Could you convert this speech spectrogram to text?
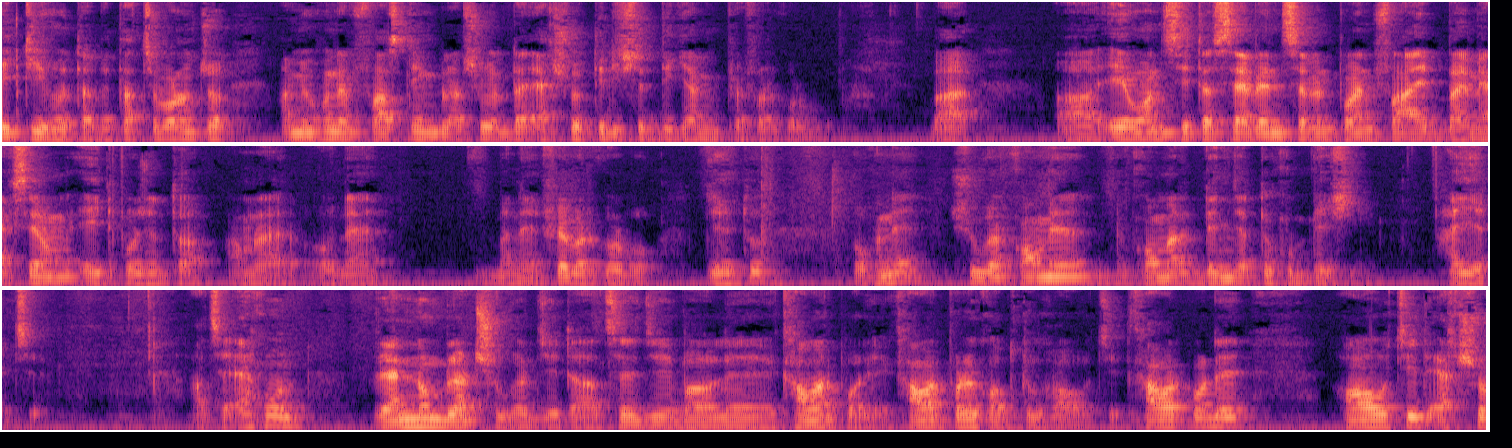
এইটি হতে হবে। তার চেয়ে বরঞ্চ আমি ওখানে ফাস্টিং ব্লাড সুগারটা একশো তিরিশের দিকে আমি প্রেফার করব। বা এ ওয়ান সিটা সেভেন সেভেন পয়েন্ট ফাইভ বা ম্যাক্সিমাম এইট পর্যন্ত আমরা ওখানে মানে ফেভার করব। যেহেতু ওখানে সুগার কমে, কমার ডেঞ্জারটা খুব বেশি হাইয়ের চেয়ে। আচ্ছা এখন র্যান্ডম ব্লাড সুগার যেটা আছে যে বলে খাওয়ার পরে খাওয়ার পরে কতটুকু খাওয়া উচিত? খাওয়ার পরে হওয়া উচিত একশো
